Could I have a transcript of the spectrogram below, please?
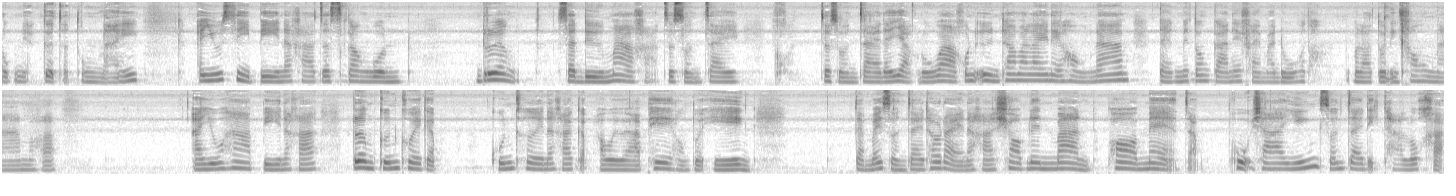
รกเนี่ยเกิดจากตรงไหน อายุ 4 ปีนะคะ จะกังวลเรื่องสะดือมากค่ะ จะสนใจ จะสนใจและอยากรู้ว่าคนอื่นทำอะไรในห้องน้ำแต่ไม่ต้องการให้ใครมาดูเวลาตัวเองเข้าห้องน้ำนะคะ อายุ 5 ปีนะคะ เริ่มคุ้นเคยกับคุ้นเคยนะคะ กับอวัยวะเพศของตัวเอง แต่ไม่สนใจเท่าไหร่นะคะ ชอบเล่นบ้าน พ่อแม่จับผู้ชายยิงสนใจเด็กทารกค่ะ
